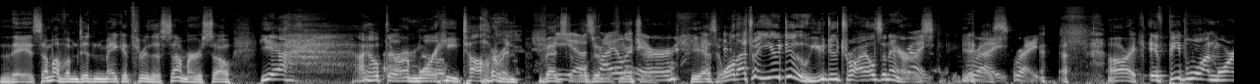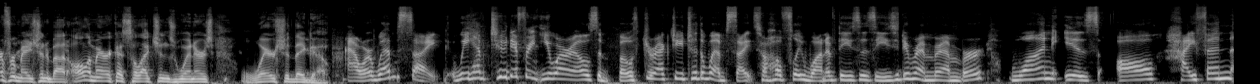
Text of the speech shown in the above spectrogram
they some of them didn't make it through the summer. So, yeah. I hope there are more heat tolerant vegetables yeah, in the future. yes. Well, that's what you do. You do trials and errors. Right. Yes. Right. Right. All right. If people want more information about All America Selections winners, where should they go? Our website. We have two different URLs that both direct you to the website. So hopefully one of these is easy to remember. One is all hyphen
